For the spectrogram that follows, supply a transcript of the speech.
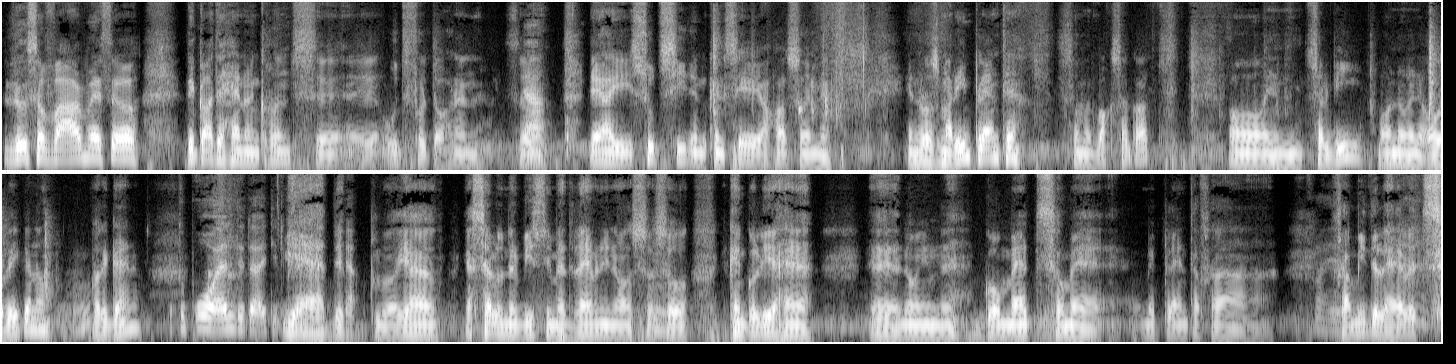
lys og varme, så det er godt at have noget grønt øh, ud for døren. Så Ja. der i sydsiden, du kan se, jeg har også en, en rosmarinplante, som vokser godt, og en salvie, og noget oregano. Mm. oregano. Du bruger alt det der i dit Ja, det, Ja. Jeg, jeg selv underviser med lavning også, mm. så jeg kan godt lide at have øh, nogle øh, god mad er med planter fra, fra Middelhavet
